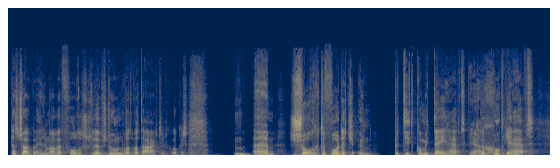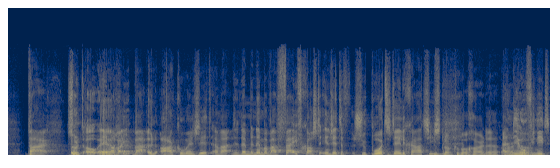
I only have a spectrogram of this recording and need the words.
dat zou ik helemaal bij volksclubs doen, wat, wat Ajax natuurlijk ook is. Ehm, zorg ervoor dat je een petit comité hebt, Ja. een groepje hebt. Waar soort een, OR. Nee, maar waar, waar een Arco in zit. En waar, nee, maar- waar vijf gasten in zitten, supportersdelegaties. Die Blanke Bogarde, En die hoef je niet,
